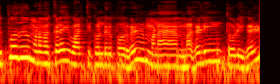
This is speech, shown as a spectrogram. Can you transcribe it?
இப்போது மணமக்களை வாழ்த்தி கொண்டிருப்பவர்கள் மண மகளின் தோழிகள்.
